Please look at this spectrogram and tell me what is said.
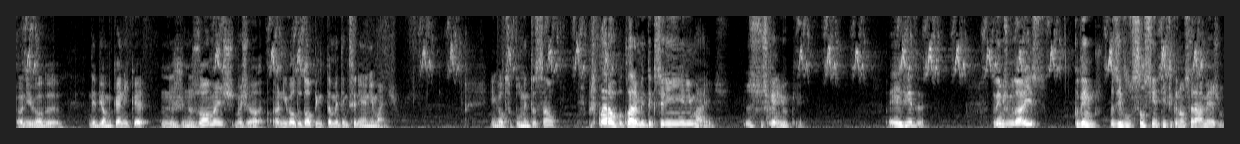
ao nível de, da biomecânica nos, nos homens, mas ao, nível do doping também tem que ser em animais. A nível de suplementação. Mas claro, claramente tem que ser em animais. Vocês querem o quê? É a vida. Podemos mudar isso? Podemos, mas a evolução científica não será a mesma.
